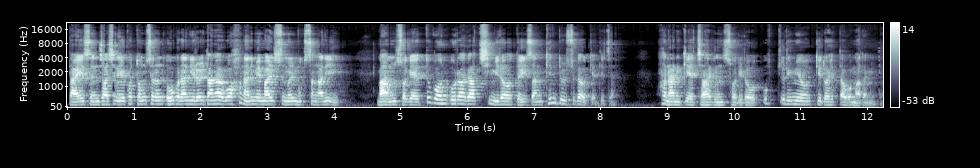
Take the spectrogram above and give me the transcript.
다윗은 자신의 고통스러운 억울한 일을 당하고 하나님의 말씀을 묵상하니 마음속에 뜨거운 우라가 치밀어 더 이상 견딜 수가 없게 되자 하나님께 작은 소리로 읊조리며 기도했다고 말합니다.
